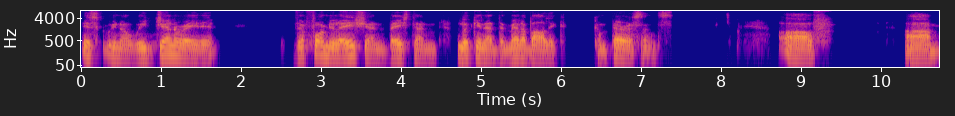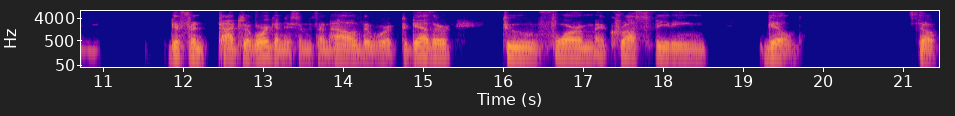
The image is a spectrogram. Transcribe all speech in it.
is you know we generated the formulation based on looking at the metabolic comparisons of um, different types of organisms and how they work together to form a cross-feeding guild so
